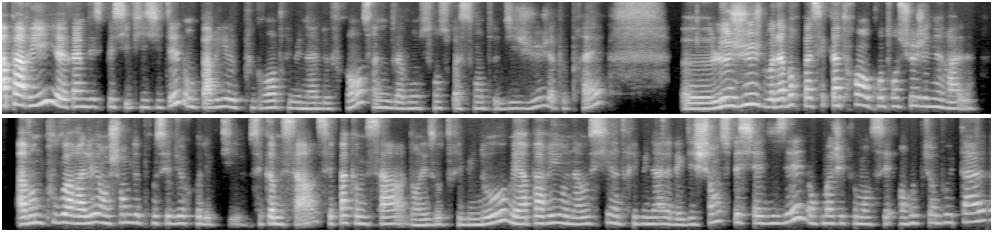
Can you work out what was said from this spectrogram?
À Paris, il y a quand même des spécificités. Donc, Paris est le plus grand tribunal de France. Hein, nous avons 170 juges à peu près. Euh, le juge doit d'abord passer 4 ans au contentieux général avant de pouvoir aller en chambre de procédure collective. C'est comme ça, c'est pas comme ça dans les autres tribunaux, mais à Paris, on a aussi un tribunal avec des chambres spécialisées. Donc moi, j'ai commencé en rupture brutale,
